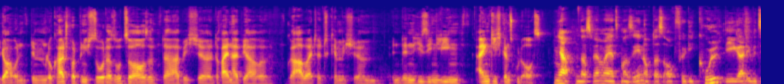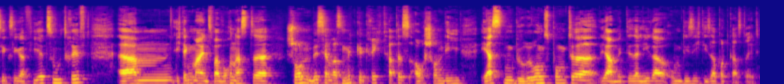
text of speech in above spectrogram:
Ja, und im Lokalsport bin ich so oder so zu Hause. Da habe ich äh, dreieinhalb Jahre gearbeitet, kenne mich ähm, in den hiesigen Ligen eigentlich ganz gut aus. Ja, und das werden wir jetzt mal sehen, ob das auch für die Kultliga, die Bezirksliga 4 zutrifft. Ähm, ich denke mal, in zwei Wochen hast du schon ein bisschen was mitgekriegt, hattest auch schon die ersten Berührungspunkte ja, mit dieser Liga, um die sich dieser Podcast dreht.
